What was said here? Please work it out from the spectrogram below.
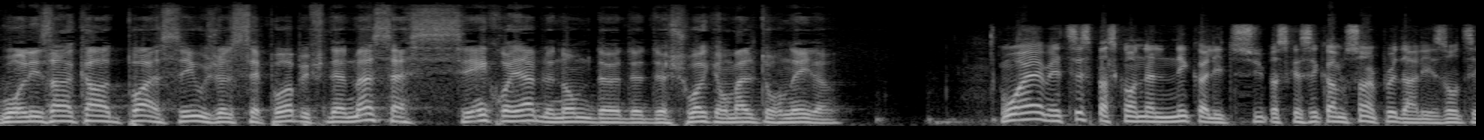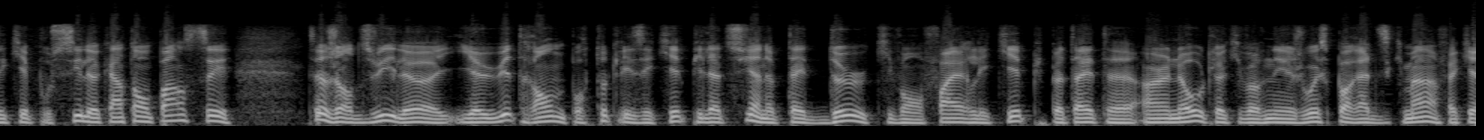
ou on les encadre pas assez, ou je le sais pas, puis finalement, ça, c'est incroyable le nombre de, de, choix qui ont mal tourné, là. Ouais, mais tu sais, c'est parce qu'on a le nez collé dessus, parce que c'est comme ça un peu dans les autres équipes aussi. Là. Quand on pense, tu sais, sais, aujourd'hui, là, il y a huit rondes pour toutes les équipes. Puis là-dessus, il y en a peut-être deux qui vont faire l'équipe, puis peut-être euh, un autre là, qui va venir jouer sporadiquement. Fait que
